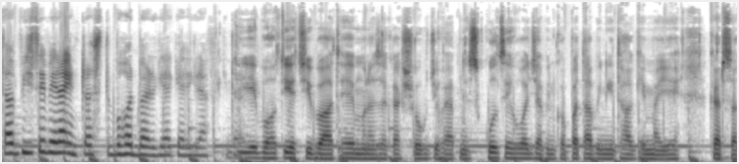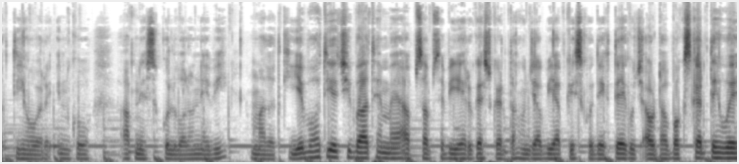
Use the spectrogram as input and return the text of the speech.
تبھی سے میرا انٹرسٹ بہت بڑھ گیا کیلیگرافی کی جی، یہ بہت ہی اچھی بات ہے۔ منازع کا شوق جو ہے اپنے اسکول سے ہوا، جب ان کو پتہ بھی نہیں تھا کہ میں یہ کر سکتی ہوں اور ان کو اپنے اسکول والوں نے بھی مدد کی۔ یہ بہت ہی اچھی بات ہے۔ میں آپ سب سے بھی یہ ریکویسٹ کرتا ہوں، جب بھی آپ کس کو دیکھتے ہیں، کچھ آؤٹ آف باکس کرتے ہوئے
